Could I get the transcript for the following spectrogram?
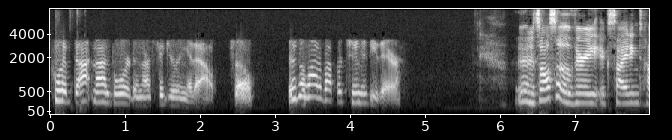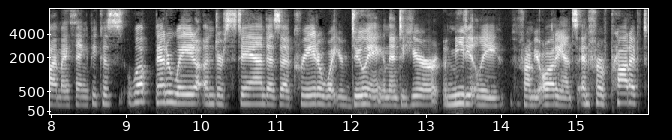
who have gotten on board and are figuring it out. So there's a lot of opportunity there. And it's also a very exciting time, I think, because what better way to understand as a creator what you're doing than to hear immediately from your audience and for product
